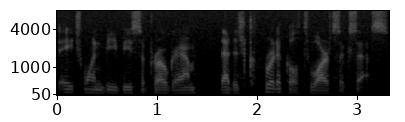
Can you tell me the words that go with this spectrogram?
the H-1B visa program that is critical to our success.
